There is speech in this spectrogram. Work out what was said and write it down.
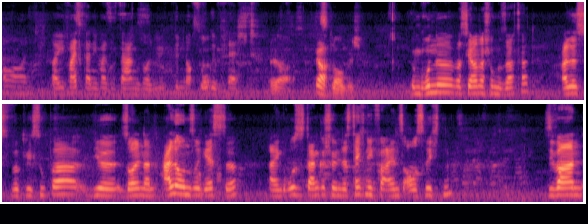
Und ich weiß gar nicht, was ich sagen soll. Ich bin noch so geflasht. Ja, das ja. glaube ich. Im Grunde, was Jana schon gesagt hat, alles wirklich super. Wir sollen dann alle unsere Gäste ein großes Dankeschön des Technikvereins ausrichten. Sie waren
